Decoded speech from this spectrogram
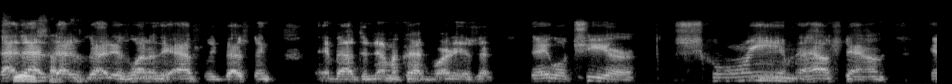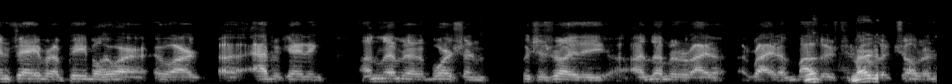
That, really that, that, is, that is one of the absolutely best things about the Democrat Party is that they will cheer, scream the House down in favor of people who are who are uh, advocating unlimited abortion, which is really the unlimited right of, right of mothers to Murder. their children,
